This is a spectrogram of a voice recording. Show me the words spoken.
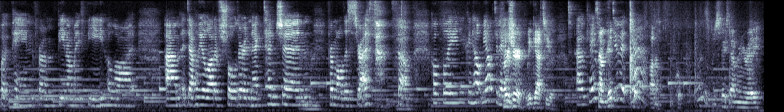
foot pain from being on my feet a lot. Um, definitely a lot of shoulder and neck tension from all the stress. So hopefully you can help me out today. For sure, we got you. Okay, Sound let's good? do it. Cool. Yeah. Awesome. Cool. Just face down when you're ready.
